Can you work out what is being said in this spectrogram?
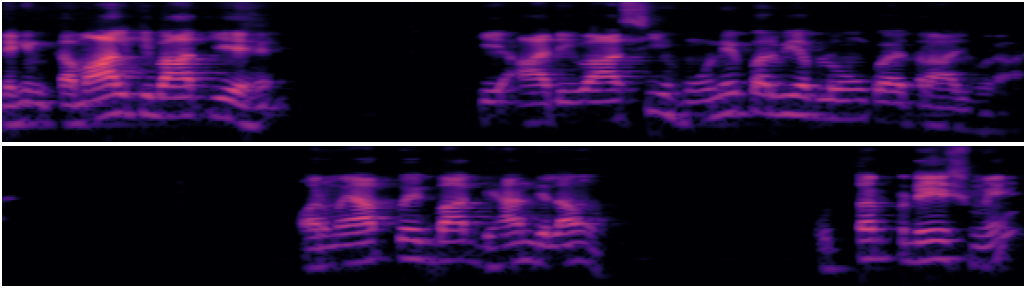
लेकिन कमाल की बात यह है कि आदिवासी होने पर भी अब लोगों को ऐतराज हो रहा है। और मैं आपको एक बात ध्यान दिलाऊं, उत्तर प्रदेश में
